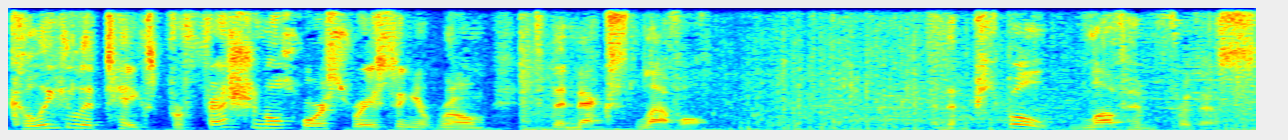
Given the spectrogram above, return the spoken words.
Caligula takes professional horse racing at Rome to the next level. And the people love him for this.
